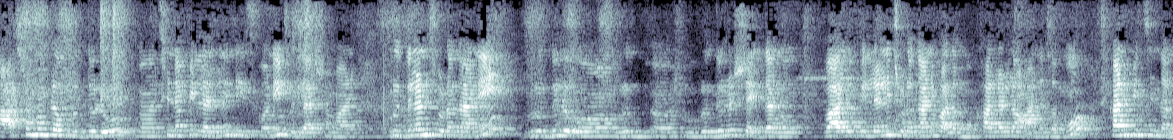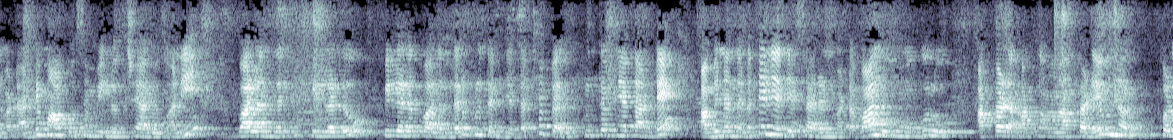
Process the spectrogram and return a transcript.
ఆశ్రమంలో వృద్ధులు చిన్నపిల్లల్ని తీసుకొని వృద్ధాశ్రమా వృద్ధులను చూడగానే వృద్ధులు వృద్ధుల శ్రద్ధను వాళ్ళ పిల్లల్ని చూడగానే వాళ్ళ ముఖాలలో ఆనందము కనిపించింది అనమాట అంటే మా కోసం వీళ్ళు వచ్చారు అని వాళ్ళందరికీ పిల్లలు పిల్లలకు వాళ్ళందరూ కృతజ్ఞత చెప్పారు. కృతజ్ఞత అంటే అభినందన తెలియజేశారనమాట. వాళ్ళు ముగ్గురు అక్కడ అక్కడే ఉన్నారు. ఇక్కడ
